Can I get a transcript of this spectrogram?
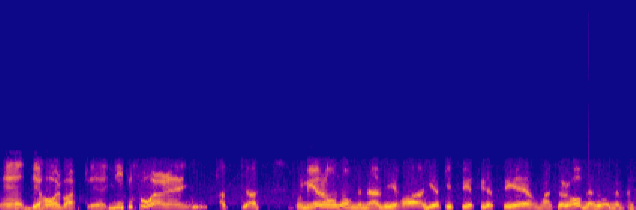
Eh, det har varit eh, lite svårare att, att formera honom när vi har agerat i 3-4-3 om han klarar av den rollen. Men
